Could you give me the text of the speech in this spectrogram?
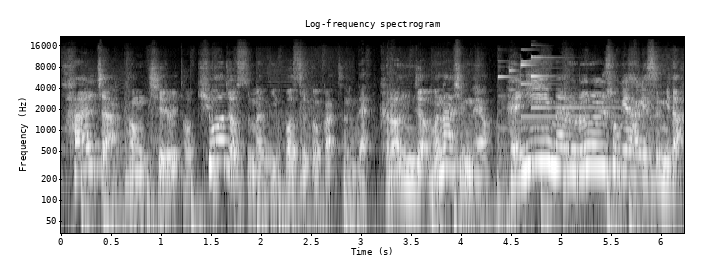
살짝 덩치를 더 키워줬으면 이뻤을 것 같은데 그런 점은 아쉽네요. 베니마루를 소개하겠습니다.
